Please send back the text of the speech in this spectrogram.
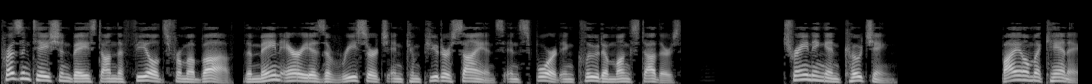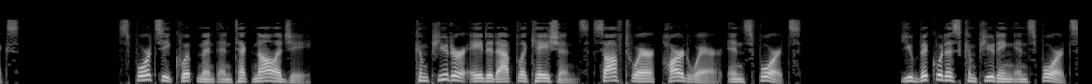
Presentation based on the fields from above, the main areas of research in computer science in sport include amongst others Training and coaching Biomechanics Sports equipment and technology Computer-aided applications software, hardware in sports Ubiquitous computing in sports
